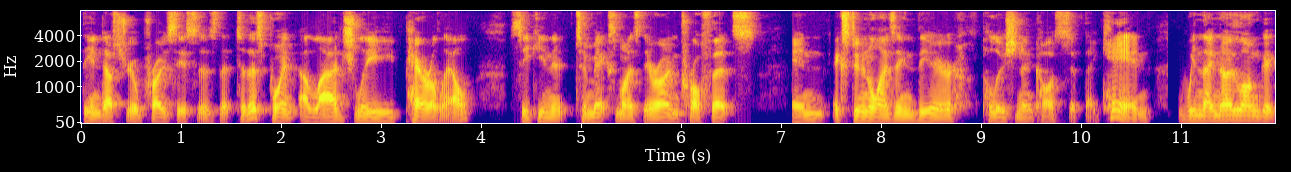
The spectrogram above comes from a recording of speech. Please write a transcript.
the industrial processes that to this point are largely parallel, seeking to maximize their own profits and externalizing their pollution and costs if they can. When they no longer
